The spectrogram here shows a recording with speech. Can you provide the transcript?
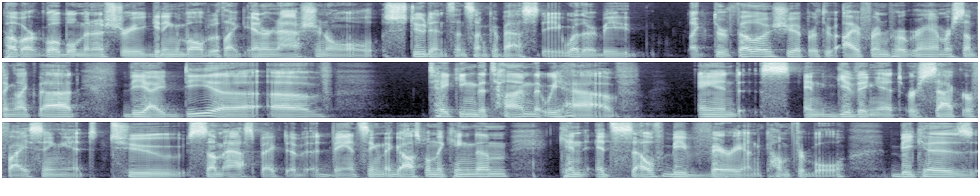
Pub Art Global Ministry getting involved with like international students in some capacity, whether it be like through fellowship or through iFriend program or something like that? The idea of taking the time that we have and and giving it or sacrificing it to some aspect of advancing the gospel in the kingdom can itself be very uncomfortable because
